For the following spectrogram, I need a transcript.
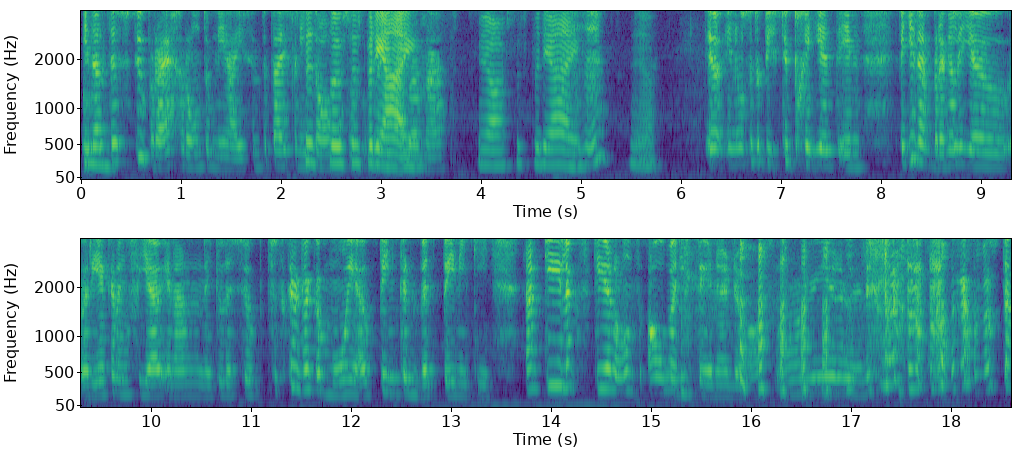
En hulle het 'n stoep reg rondom die huis en party van die tafels soos, soos by die huis. Ja, soos by die huis. Mhm. Ja. Ja, en ons het op die stoep geëet en weet jy dan bring hulle jou rekening vir jou en dan het hulle so verskriklike mooi ou pink en wit pennetjie. Natuurlik steel ons albei die penne daar. So, Dit was te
